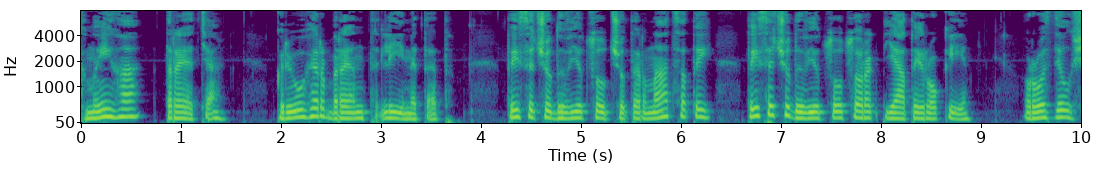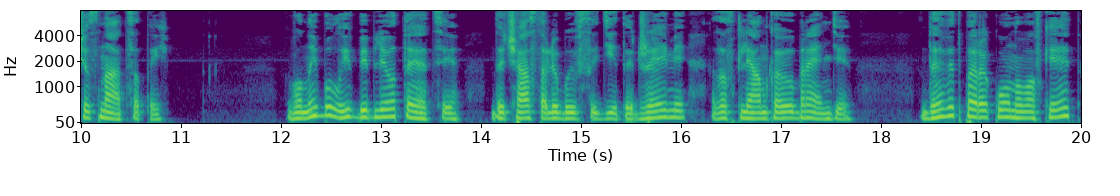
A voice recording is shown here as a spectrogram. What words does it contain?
Книга третя. Крюгер Бренд Лімітед 1914-1945 роки. Розділ 16. Вони були в бібліотеці, де часто любив сидіти Джеймі за склянкою Бренді. Девід переконував Кейт,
